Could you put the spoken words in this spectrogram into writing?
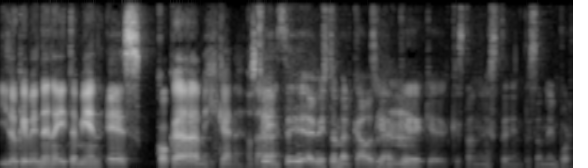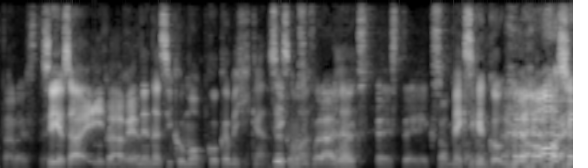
Y lo que venden ahí también es coca mexicana. O sea, sí, sí, he visto en mercados ya Ujú. que, que, que están este, empezando a importar este. Sí, o sea, y la mexicana. venden así como coca mexicana. Sí, ¿sabes como cómo? si fuera algo ex- este, exótico. Mexican ¿no? Coke. Oh, sí,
